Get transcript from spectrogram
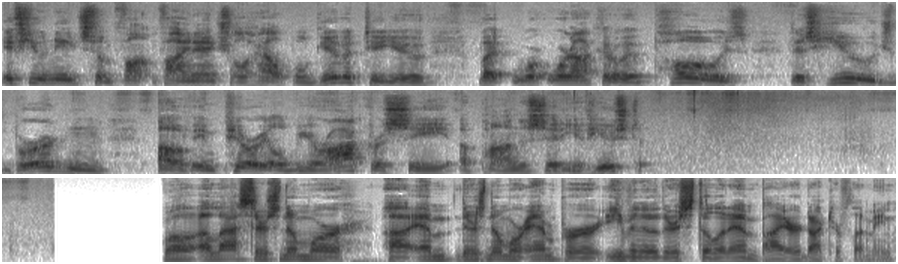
If you need some financial help, we'll give it to you, but we're, we're not going to impose this huge burden of imperial bureaucracy upon the city of Houston. Well, alas, there's no more. Uh, em- there's no more emperor, even though there's still an empire, Doctor Fleming.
